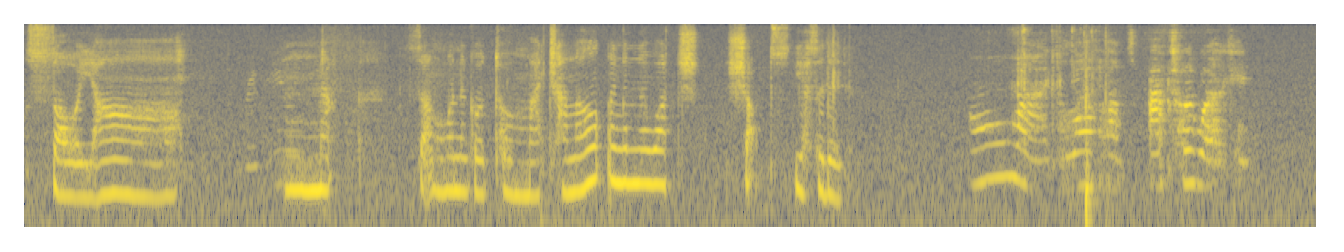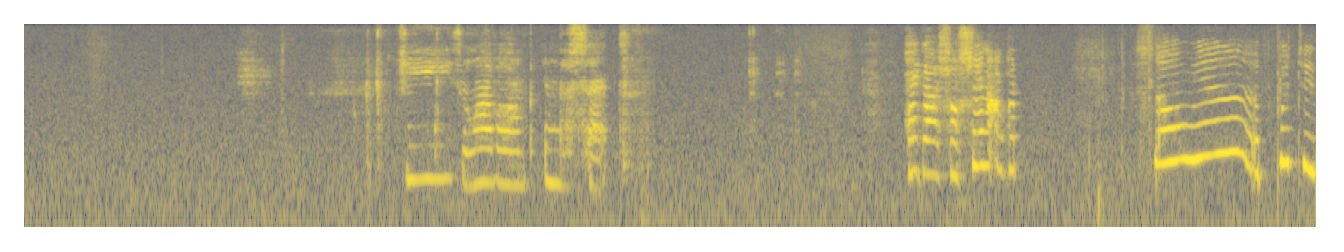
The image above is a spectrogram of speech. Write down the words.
So yeah. Nah. So I'm gonna go to my channel. I'm gonna watch shots. Yes, I did. Oh my, the lava lamp's actually working. Jeez, the lava lamp in the set. Hey guys, so soon I'm good. So yeah, I pretty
